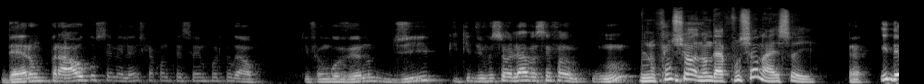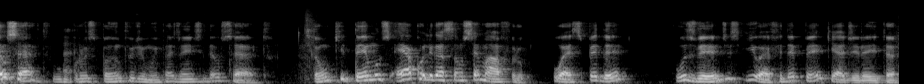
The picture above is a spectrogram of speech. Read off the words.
deram para algo semelhante que aconteceu em Portugal. Que foi um governo de. que, que você olhava assim e falava. Hum? Não funciona, não deve funcionar isso aí. É, e deu certo. É. Para o espanto de muita gente, deu certo. Então, o que temos é a coligação semáforo. O SPD, os verdes e o FDP, que é a direita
